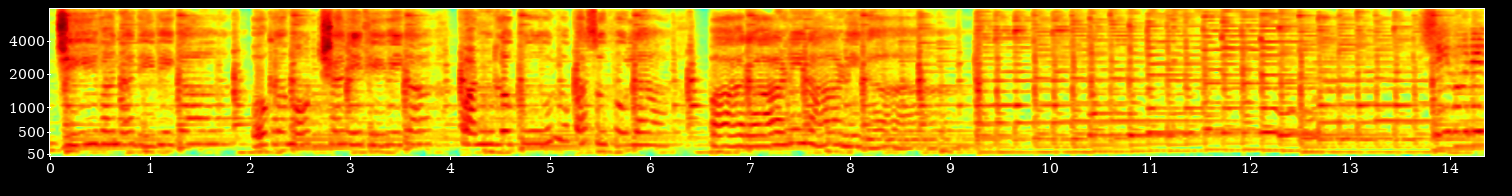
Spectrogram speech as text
జీవనదివిగా ఒక మోక్షనిధివిగా పండ్లు పూలు పసుపుల పారాణి రాణిగా. శివుని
